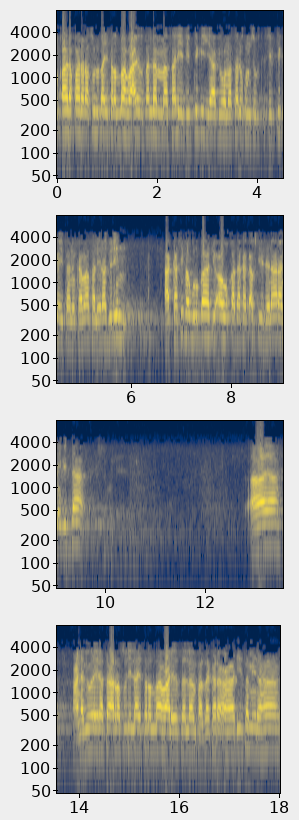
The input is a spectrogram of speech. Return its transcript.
قال قال رسول الله صلى الله عليه وسلم مثلي سبتكيا في ومثلكم سبتكيسا كمثل رجل. أكسف قربات أو قد كأبسي سنارا إبدا آية. عن أبي هريرة عن رسول الله صلى الله عليه وسلم فذكر أحاديث منها.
